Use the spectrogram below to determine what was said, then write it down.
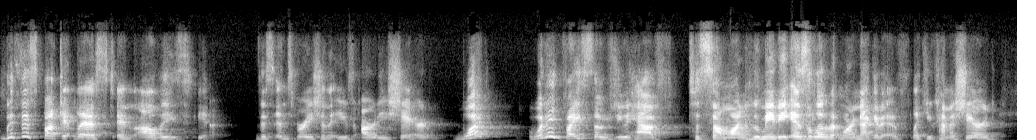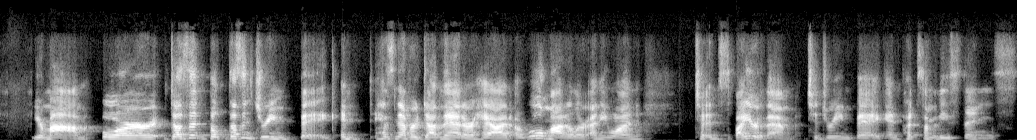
with this bucket list and all these, you know, this inspiration that you've already shared, what what advice though do you have to someone who maybe is a little bit more negative, like you kind of shared your mom, or doesn't doesn't dream big and has never done that or had a role model or anyone to inspire them to dream big and put some of these things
